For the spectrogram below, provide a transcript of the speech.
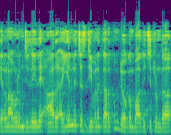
എറണാകുളം ജില്ലയിലെ ആറ് ഐ എൻ എച്ച് എസ് ജീവനക്കാർക്കും രോഗം ബാധിച്ചിട്ടുണ്ട്.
